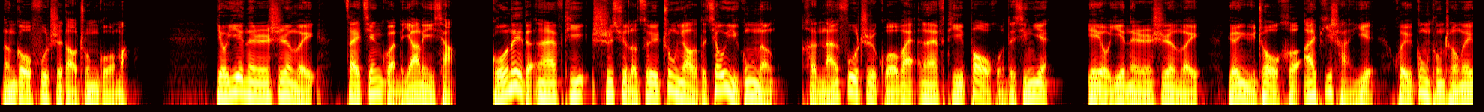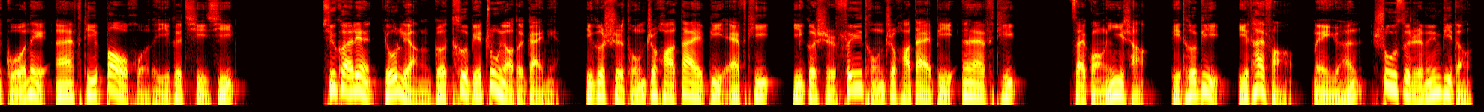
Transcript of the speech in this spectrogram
能够复制到中国吗？有业内人士认为，在监管的压力下，国内的 NFT 失去了最重要的交易功能。很难复制国外 NFT 爆火的经验。也有业内人士认为，元宇宙和 IP 产业会共同成为国内 NFT 爆火的一个契机。区块链有两个特别重要的概念，一个是同质化代币 FT，一个是非同质化代币 NFT。在广义上，比特币、以太坊、美元、数字人民币等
